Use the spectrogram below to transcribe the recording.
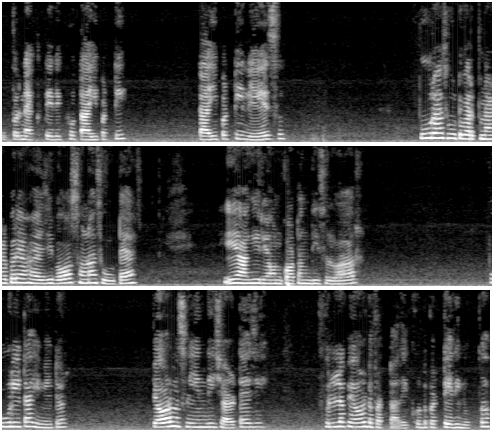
ਉੱਪਰ ਨੈਕ ਤੇ ਦੇਖੋ ਟਾਈ ਪੱਟੀ। ਟਾਈ ਪੱਟੀ ਲੇਸ ਪੂਰਾ ਸੂਟ ਵਰਕ ਨਾਲ ਭਰਿਆ ਹੋਇਆ ਜੀ, ਬਹੁਤ ਸੋਹਣਾ ਸੂਟ ਹੈ। ਇਹ ਆ ਗਈ ਰਿਓਨ ਕਾਟਨ ਦੀ ਸਲਵਾਰ। ਪੂਰੀ 2.5 ਮੀਟਰ। ਪਿਓਰ ਮਸਲੀਨ ਦੀ ਸ਼ਰਟ ਹੈ ਜੀ। ਫੁੱਲ ਪਿਓਰ ਦੁਪੱਟਾ ਦੇਖੋ, ਦੁਪੱਟੇ ਦੀ ਲੁੱਕ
